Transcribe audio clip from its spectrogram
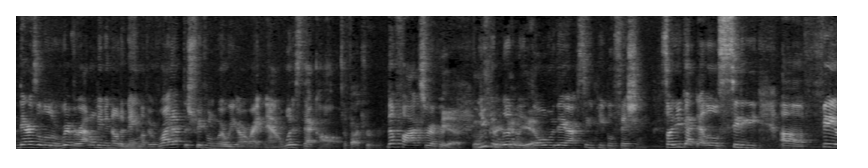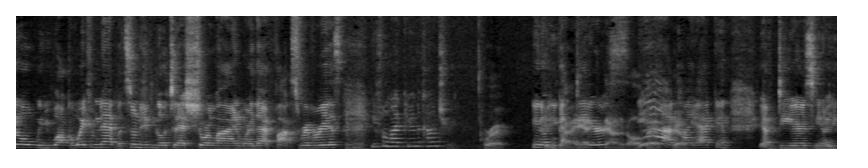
there's a little river. I don't even know the name of it. Right up the street from where we are right now. What is that called? The Fox River. The Fox River. Yeah, You can literally down, yeah. go over there. I've seen people fishing. So you got that little city uh, feel when you walk away from that, but as soon as you can go to that shoreline where that Fox River is, Mm-hmm. you feel like you're in the country. Right. You know, People you got deers. down and all yeah, that. Yeah. kayaking. You have deers. You know, you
